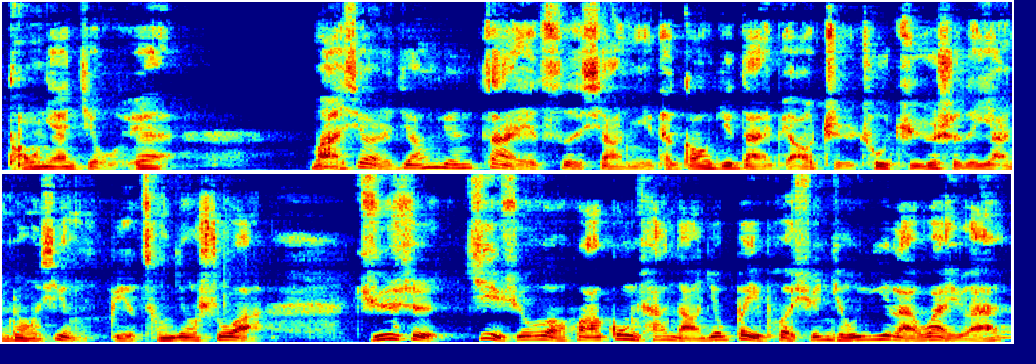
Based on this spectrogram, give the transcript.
同年九月，马歇尔将军再一次向你的高级代表指出局势的严重性，并曾经说：“啊，局势继续恶化，共产党就被迫寻求依赖外援，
